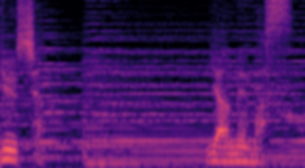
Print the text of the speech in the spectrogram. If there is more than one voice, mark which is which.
Speaker 1: 勇者。やめます。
